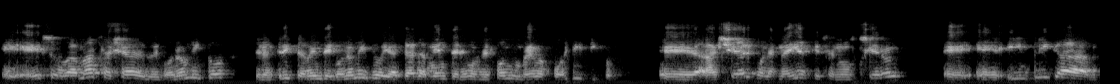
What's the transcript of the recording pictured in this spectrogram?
eso va más allá de lo económico, de lo estrictamente económico, y acá también tenemos de fondo un problema político eh, ayer con las medidas que se anunciaron eh, eh, implica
